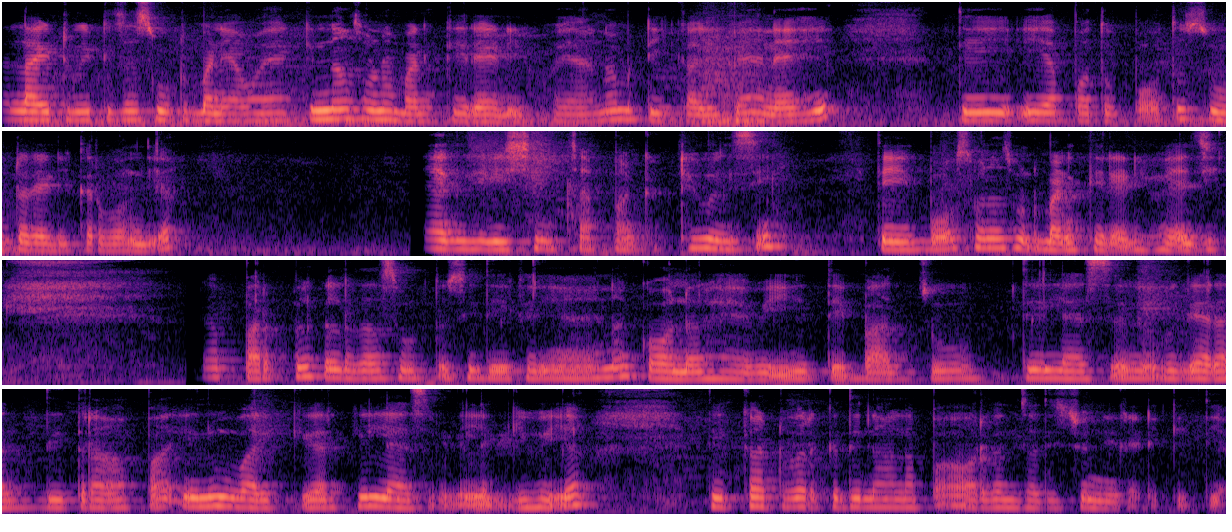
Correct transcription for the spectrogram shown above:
ਲਾਈਟ ਵੇਟ ਜਿਹਾ ਸੂਟ ਬਣਿਆ ਹੋਇਆ, ਕਿੰਨਾ ਸੋਹਣਾ ਬਣ ਕੇ ਰੈਡੀ ਹੋਇਆ ਹੈ ਨਾ ਬੁਟੀਕ ਵਾਲੀ ਭੈਣ ਹੈ ਇਹ। ਤੇ ਇਹ ਆਪਾਂ ਤੋਂ ਬਹੁਤ ਸੂਟ ਰੈਡੀ ਕਰਵਾਉਂਦੀ ਆ। ਐਗਜ਼ੀਬਿਸ਼ਨ 'ਚ ਆਪਾਂ ਇਕੱਠੇ ਹੋਏ ਸੀ, ਤੇ ਬਹੁਤ ਸੋਹਣਾ ਸੂਟ ਬਣ ਕੇ ਰੈਡੀ ਹੋਇਆ ਜੀ। ਜਿਹੜਾ ਪਰਪਲ ਕਲਰ ਦਾ ਸੂਟ ਤੁਸੀਂ ਦੇਖ ਰਹੇ ਆ ਨਾ ਕਾਰਨਰ ਹੈਵੀ ਤੇ ਬਾਜੂ ਤੇ ਲੈਸ ਵਗੈਰਾ ਦੀ ਤਰ੍ਹਾਂ ਆਪਾਂ ਇਹਨੂੰ ਵਰਕ ਕਰਕੇ ਲੈਸ ਲੱਗੀ ਹੋਈ ਆ ਤੇ ਕੱਟ ਵਰਕ ਦੇ ਨਾਲ ਆਪਾਂ ਔਰਗੰਜ਼ਾ ਦੀ ਚੁੰਨੀ ਰੈਡੀ ਕੀਤੀ ਆ।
